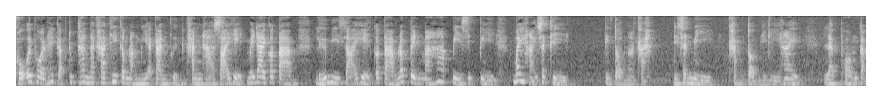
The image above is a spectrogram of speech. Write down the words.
ขออวยพรให้กับทุกท่านนะคะ ที่กำลังมีอาการผื่นคันหาสาเหตุไม่ได้ก็ตาม หรือมีสาเหตุก็ตาม แล้วเป็นมา 5 ปี 10 ปี ไม่หายสักที ติดต่อมาค่ะ ดิฉันมีคำตอบดีๆ ให้ และพร้อมกับ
